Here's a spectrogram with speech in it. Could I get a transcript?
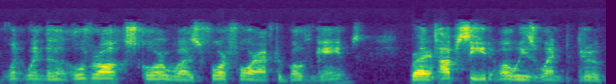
when when the overall score was four four after both games, the top seed always went through.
